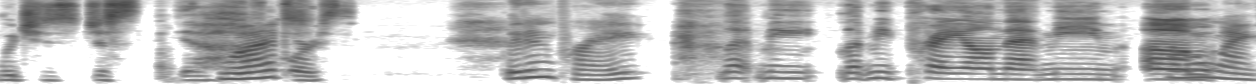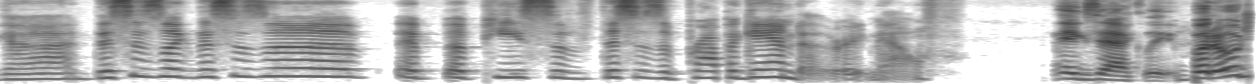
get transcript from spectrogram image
which is just ugh, What? Of course, They didn't pray. let me let me pray on that meme. oh Um, my god. This is like this is a, a a piece of this is a propaganda right now. exactly. But OG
